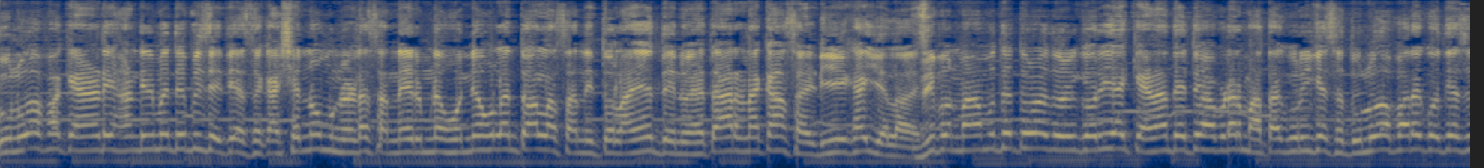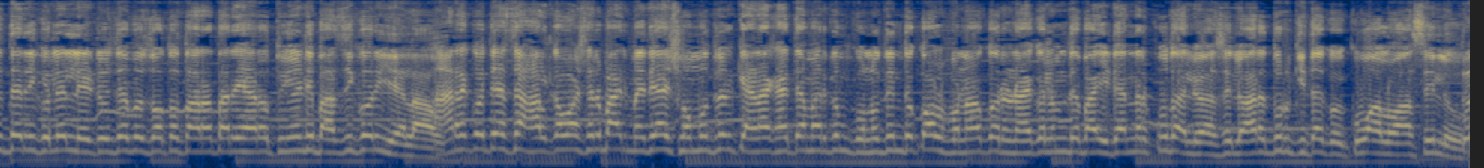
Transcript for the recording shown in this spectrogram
দুলু আফা কেনাডি হান্ডির মধ্যে বিজাইতে আছে। কাশের নমুনাটা সামনে এরমনে হন্যে হলান তো আল্লাহ সানি তো লাইয়ে দেনু। হেতা আর না কা সাইডিয়ে খাই গেলা জীবন মাহমুদে দৌড়া দৌড়ি করি এই কেনা দিতে আপনার মাথা ঘুরি গেছে। দুলু আফারে কইতে আছে দেরি করলে লেট হয়ে যাবে যত তাড়াতাড়ি হারো তুই এটি বাজি করি এলাও। আরে কইতে আছে হালকা ওয়াশের বাইর মেদে সমুদ্রের কেনা খাইতে আমার এরকম কোনোদিন তো কল্পনাও করে না কইলাম দে ভাই ইডানের কুদালিও আসিল আরে দূর কিতা কই কুয়ালো আসিল তো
